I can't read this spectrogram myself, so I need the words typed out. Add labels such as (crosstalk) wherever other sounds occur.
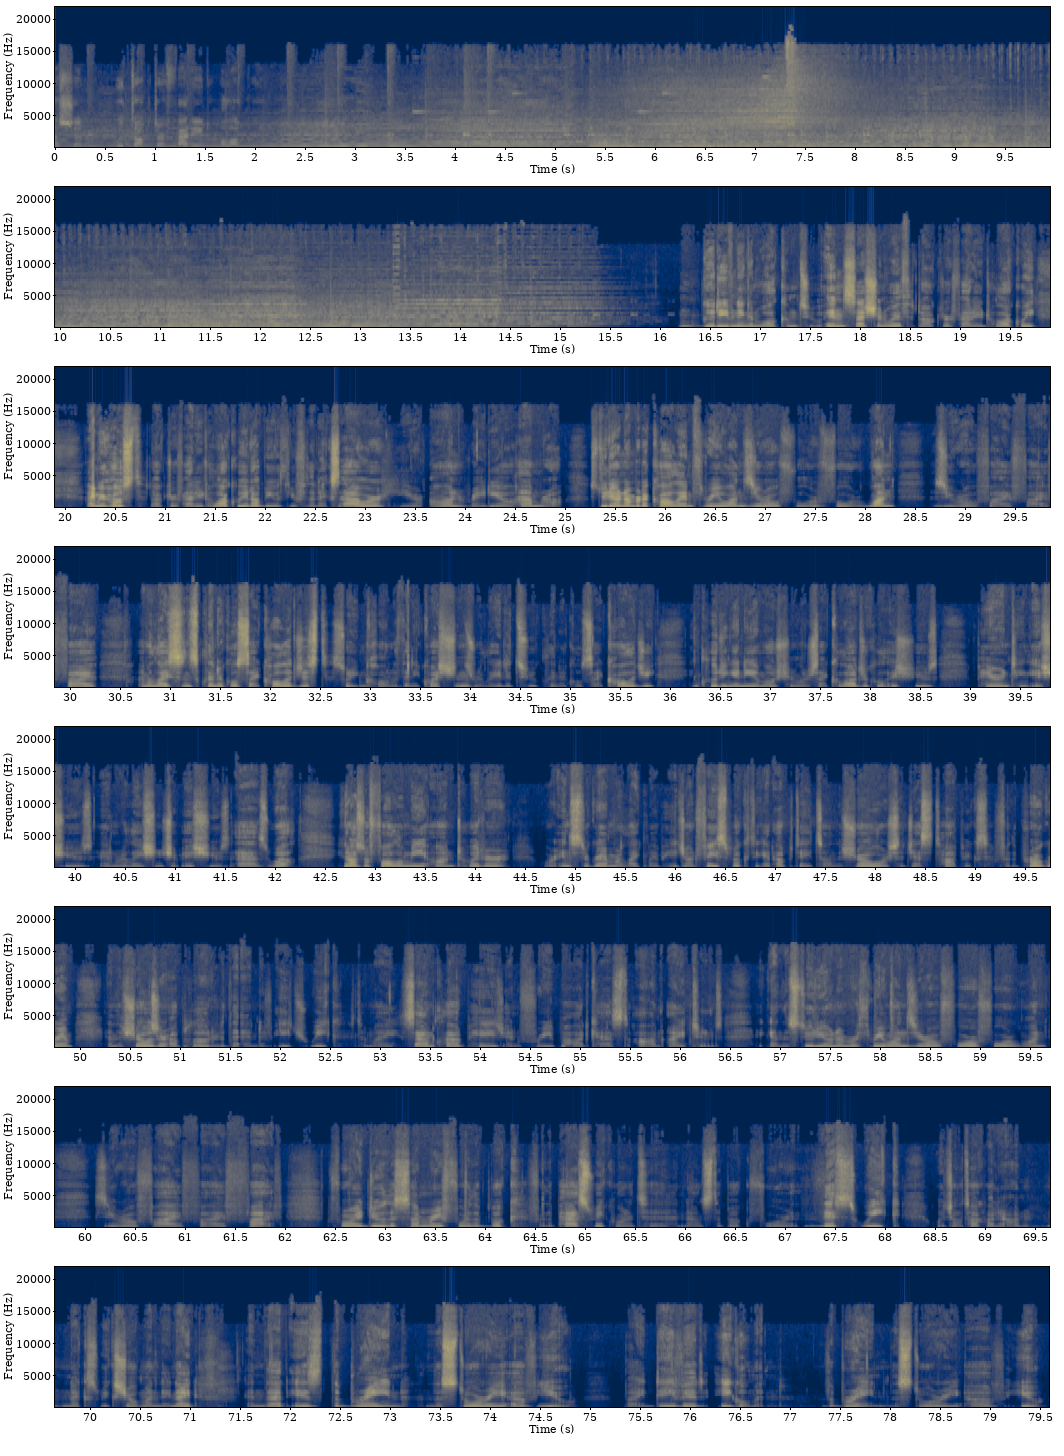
Session with Dr. Farid Holakwi. Good evening and welcome to In Session with Dr. Farid Holakwi. I'm your host, Dr. Farid Holakwi, and I'll be with you for the next hour here on Radio Hamrah. Studio number to call in 310 441 0555. I'm a licensed clinical psychologist, so you can call in with any questions related to clinical psychology, including any emotional or psychological issues, parenting issues, and relationship issues as well. You can also follow me on Twitter or Instagram or like my page on Facebook to get updates on the show or suggest topics for the program. And the shows are uploaded at the end of each week to my SoundCloud page and free podcast on iTunes. Again, the studio number 310 441 0555. Before I do the summary for the book for the past week, wanted to announce the book for this week, which I'll talk about it on next week's show Monday night, and that is The Brain, The Story of You by David Eagleman. The Brain, The Story of You.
